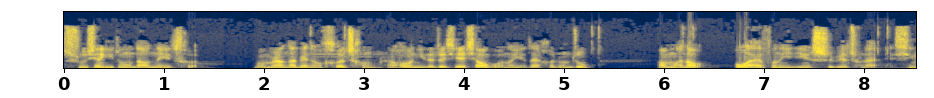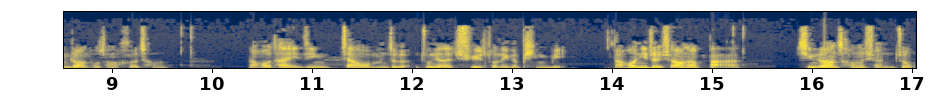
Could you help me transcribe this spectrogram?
属性移动到内侧，我们让它变成合成，然后你的这些效果呢也在合成中。啊，我们看到 OF 呢已经识别出来形状图层合成，然后它已经将我们这个中间的区域做了一个屏蔽，然后你只需要呢把形状层选中。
